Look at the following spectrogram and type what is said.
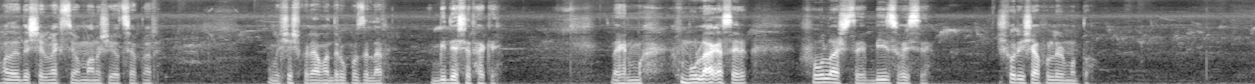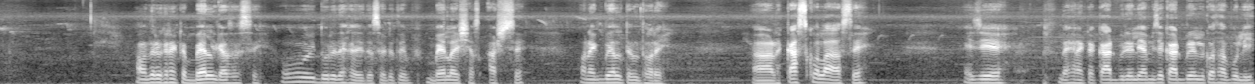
আমাদের দেশের ম্যাক্সিমাম মানুষই হচ্ছে আপনার, বিশেষ করে আমাদের উপজেলার বিদেশে থাকে। দেখেন মূলা গাছের ফুল আসছে, বীজ হয়েছে সরিষা ফুলের মতো। আমাদের ওখানে একটা বেল গাছ আছে। ওই দূরে দেখা যাইতেছে, এটাতে বেল আসছে। অনেক বেল তেল ধরে। আর কাঁচকলা আছে। এই যে দেখেন একটা কাঠবিড়ালি, আমি যে কাঠবিড়ালির কথা বলি,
